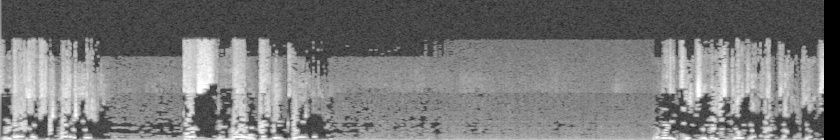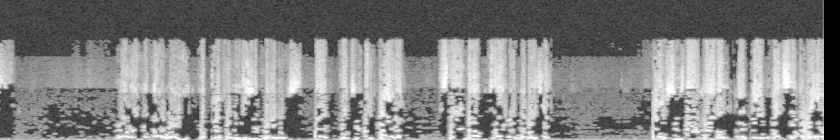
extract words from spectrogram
we don't have somebody here. There's nobody good. What do you think to these kids that are Now, in the way, the people who do this, if you can get it, stand up, tell me, what is it? As you can know, I mean, that's not a...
